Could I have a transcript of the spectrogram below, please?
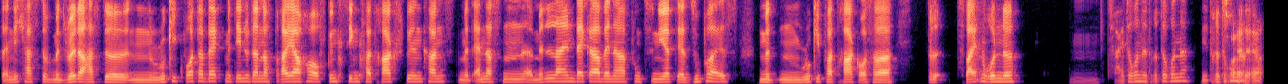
Wenn nicht, hast du mit Ritter hast du einen Rookie Quarterback, mit dem du dann noch drei Jahre auf günstigen Vertrag spielen kannst. Mit Anderson äh, Middle Linebacker, wenn er funktioniert, der super ist, mit einem Rookie Vertrag aus der zweiten Runde. Hm. Zweite Runde, dritte Runde? Nee, dritte Zweite, Runde. Ja.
